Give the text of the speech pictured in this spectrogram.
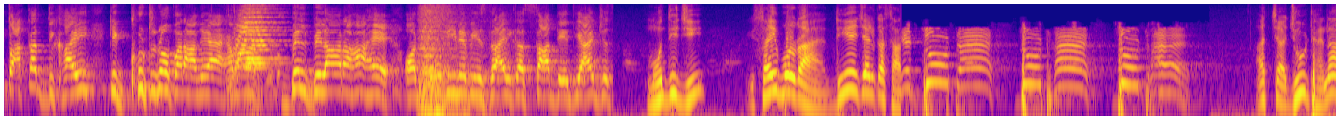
ताकत दिखाई कि घुटनों पर आ गया है। हमास बिल बिला रहा है और मोदी ने भी इसराइल का साथ दे दिया है जिस मोदी जी सही बोल रहा है। दिए जल का साथ। है झूठ है झूठ है। अच्छा झूठ है ना?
